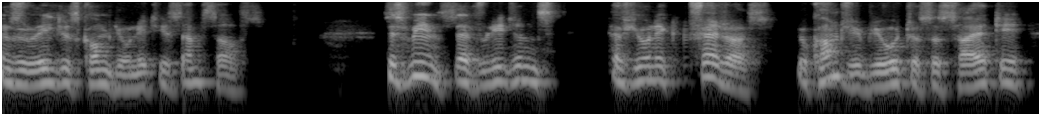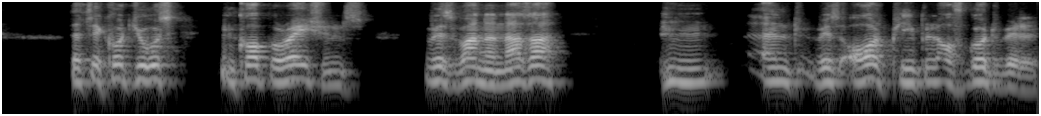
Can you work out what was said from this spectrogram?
in the religious communities themselves. This means that religions have unique treasures to contribute to society that they could use in corporations with one another and with all people of goodwill,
